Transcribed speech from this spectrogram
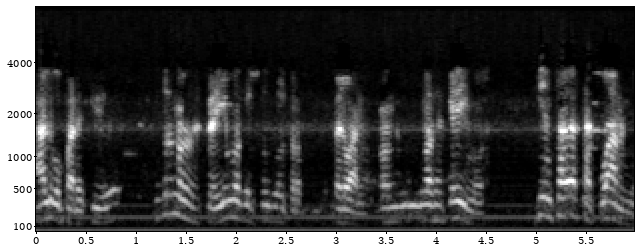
algo parecido, nosotros nos despedimos del fútbol peruano. Nos despedimos. ¿Quién sabe hasta cuándo?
